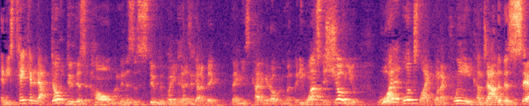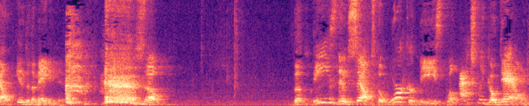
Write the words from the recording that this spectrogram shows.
and he's taking it out. Don't do this at home. I mean, this is stupid what he does. He's got a big thing he's cutting it open with. But he wants to show you what it looks like when a queen comes out of this cell into the mating dish. so, the bees themselves, the worker bees, will actually go down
